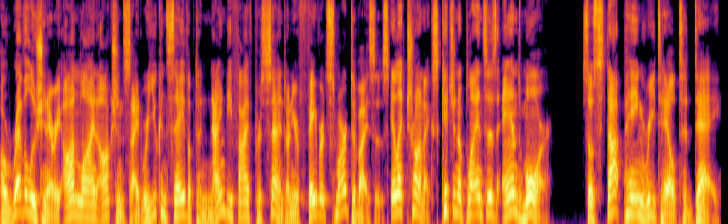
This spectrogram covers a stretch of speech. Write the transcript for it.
a revolutionary online auction site where you can save up to 95% on your favorite smart devices, electronics, kitchen appliances, and more. So stop paying retail today.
